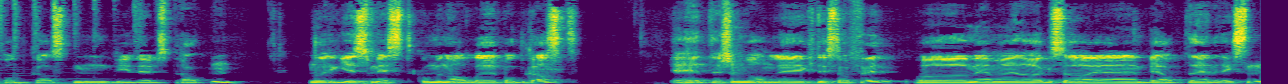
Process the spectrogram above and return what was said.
podkasten Bydelspraten. Norges mest kommunale podkast. Jeg heter som vanlig Kristoffer, og med meg i dag så har jeg Beate Henriksen.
